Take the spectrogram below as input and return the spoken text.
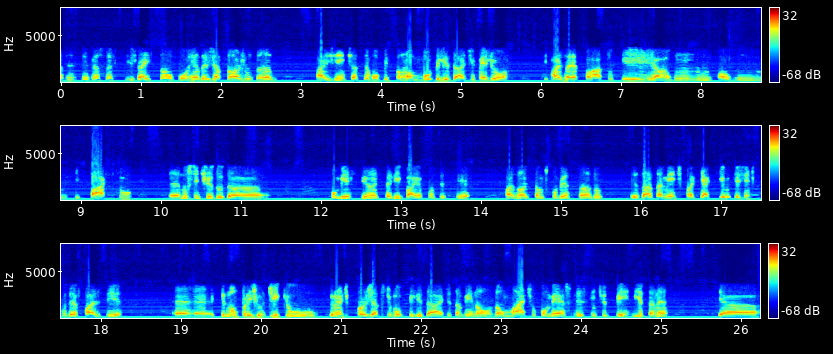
as intervenções que já estão ocorrendo, eles já estão ajudando a gente a ter uma, uma mobilidade melhor. Mas é fato que há algum, algum impacto é, no sentido da, comerciantes ali vai acontecer, mas nós estamos conversando exatamente para que aquilo que a gente puder fazer, é, que não prejudique o grande projeto de mobilidade, também não, não mate o comércio nesse sentido, permita né, que a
